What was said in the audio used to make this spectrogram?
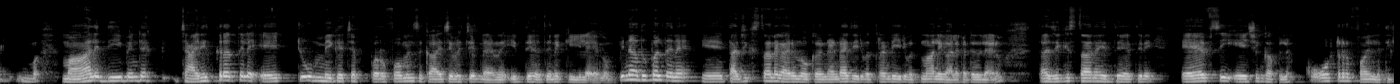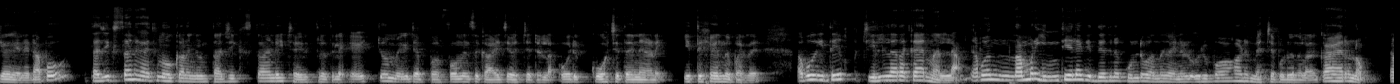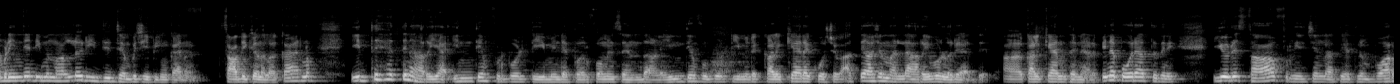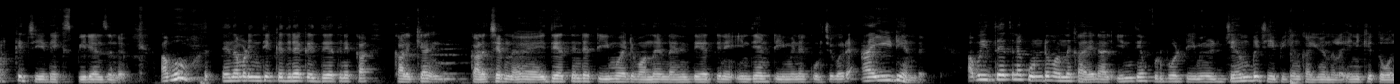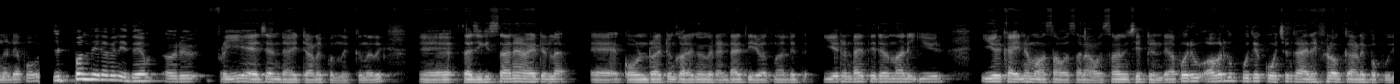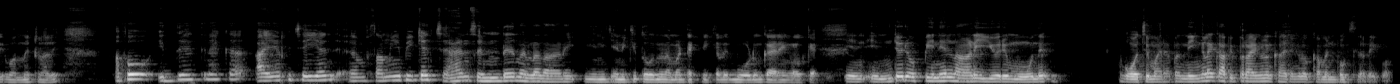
മാലിദ്വീപിന്റെ ചരിത്രത്തിലെ ഏറ്റവും മികച്ച പെർഫോമൻസ് കാഴ്ചവെച്ചിട്ടുണ്ടായിരുന്നു ഇദ്ദേഹത്തിന്റെ കീഴിലായിരുന്നു. പിന്നെ അതുപോലെ തന്നെ തജിക്കിസ്ഥാന്റെ കാര്യം നോക്കുക രണ്ടായിരത്തി ഇരുപത്തിരണ്ട് ഇരുപത്തിനാല് കാലഘട്ടത്തിലായിരുന്നു തജിക്കിസ്ഥാനെ ഇദ്ദേഹത്തിന് എ എഫ് സി ഏഷ്യൻ കപ്പിൽ ക്വാർട്ടർ ഫൈനൽ എത്തിക്കാൻ കഴിഞ്ഞിട്ട് അപ്പോൾ തജിക്കിസ്ഥാന്റെ കാര്യത്തിൽ നോക്കുകയാണെങ്കിലും തജിക്കിസ്ഥാന്റെ ചരിത്രത്തിലെ ഏറ്റവും മികച്ച പെർഫോമൻസ് കാഴ്ചവെച്ചിട്ടുള്ള ഒരു കോച്ച് തന്നെയാണ് ഇദ്ദേഹം എന്ന് പറയുന്നത്. അപ്പോൾ ഇത് ചില്ലറക്കാരനല്ല. അപ്പോൾ നമ്മുടെ ഇന്ത്യയിലേക്ക് ഇദ്ദേഹത്തിനെ കൊണ്ടുവന്നു കഴിഞ്ഞാൽ ഒരുപാട് മെച്ചപ്പെടും എന്നുള്ളത് കാരണം നമ്മുടെ ഇന്ത്യൻ ടീം നല്ല രീതിയിൽ ജമ്പ് ചെയ്യിപ്പിക്കും കാരണം സാധിക്കും എന്നുള്ളത് കാരണം ഇദ്ദേഹത്തിന് അറിയാം ഇന്ത്യൻ ഫുട്ബോൾ ടീമിന്റെ പെർഫോമൻസ് എന്താണ് ഇന്ത്യൻ ഫുട്ബോൾ ടീമിന്റെ കളിക്കാരെ കുറിച്ചൊക്കെ അത്യാവശ്യം നല്ല അറിവുള്ളൊരു കളിക്കാരൻ തന്നെയാണ്. പിന്നെ പോരാത്തതിന് ഈ ഒരു സാഫ് റീജിയനിൽ അദ്ദേഹത്തിന് വർക്ക് ചെയ്ത എക്സ്പീരിയൻസ് ഉണ്ട്. അപ്പോൾ നമ്മുടെ ഇന്ത്യക്കെതിരെയൊക്കെ ഇദ്ദേഹത്തിന് കളിക്കാൻ കളിച്ചിട്ടുണ്ട് ഇദ്ദേഹത്തിന്റെ ടീമുമായിട്ട് വന്നിട്ടുണ്ടായിരുന്നു. ഇദ്ദേഹത്തിന് ഇന്ത്യൻ ടീമിനെ കുറിച്ചൊക്കെ ഒരു ഐഡിയ ഉണ്ട്. അപ്പോൾ ഇദ്ദേഹത്തിനെ കൊണ്ടുവന്ന് കഴിഞ്ഞാൽ ഇന്ത്യൻ ഫുട്ബോൾ ടീമിന് ഒരു ജമ്പ് ചെയ്യിപ്പിക്കാൻ കഴിയുമെന്നുള്ളത് എനിക്ക് തോന്നുന്നുണ്ട്. അപ്പോൾ ഇപ്പം നിലവിൽ ഇദ്ദേഹം ഒരു ഫ്രീ ഏജന്റ് ആയിട്ടാണ് ഇപ്പം നിൽക്കുന്നത്. തജിക്കിസ്ഥാനായിട്ടുള്ള കോൺട്രാക്റ്റും കാര്യങ്ങളൊക്കെ രണ്ടായിരത്തി ഇരുപത്തിനാലിൽ ഈ രണ്ടായിരത്തി ഇരുപത്തിനാല് ഈ ഒരു ഈ ഒരു കഴിഞ്ഞ മാസം അവസാനം അവസാനിച്ചിട്ടുണ്ട്. അപ്പോൾ ഒരു അവർക്ക് പുതിയ കോച്ചും കാര്യങ്ങളൊക്കെയാണ് ഇപ്പോൾ പുതിയ വന്നിട്ടുള്ളത്. അപ്പോൾ ഇദ്ദേഹത്തിനൊക്കെ അയർ ചെയ്യാൻ സമീപിക്കാൻ ചാൻസ് ഉണ്ട് എന്നുള്ളതാണ് എനിക്ക് എനിക്ക് തോന്നുന്നത് നമ്മുടെ ടെക്നിക്കൽ ബോർഡും കാര്യങ്ങളൊക്കെ. എൻ- എന്റെ ഒരു ഒപ്പീനിയനിലാണ് ഈ ഒരു മൂന്ന് കോച്ചുമാർ അപ്പോൾ നിങ്ങളൊക്കെ അഭിപ്രായങ്ങളും കാര്യങ്ങളും കമന്റ് ബോക്സിൽ അറിയിക്കുക.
